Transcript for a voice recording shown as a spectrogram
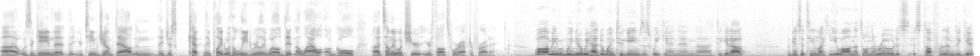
Uh, it was a game that, that your team jumped out and they just kept they played with a lead really well, didn't allow a goal. Uh, tell me what your, your thoughts were after Friday. Well, I mean, we knew we had to win two games this weekend, and uh, to get out against a team like Elon that's on the road, it's, it's tough for them to get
